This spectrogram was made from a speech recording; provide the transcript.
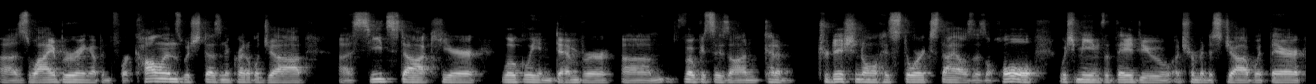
uh, Zwei Brewing up in Fort Collins, which does an incredible job. Uh, Seed Stock here locally in Denver um, focuses on kind of traditional historic styles as a whole, which means that they do a tremendous job with their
